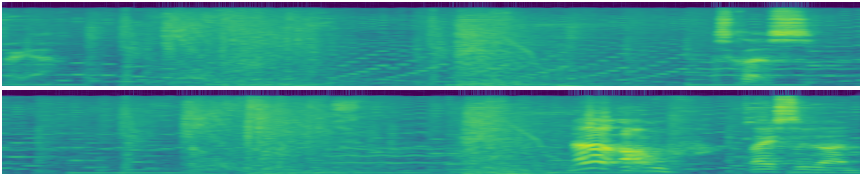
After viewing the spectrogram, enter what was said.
There we go. That's close. No! Oh! Nicely done.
